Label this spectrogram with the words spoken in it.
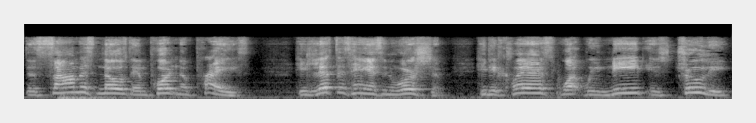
The psalmist knows the importance of praise. He lifts his hands in worship. He declares what we need is truly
